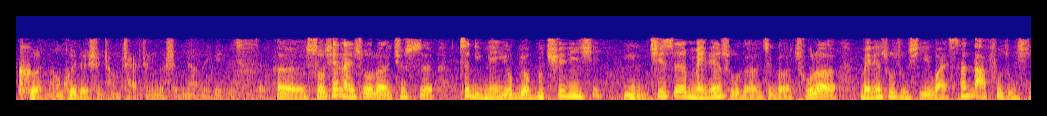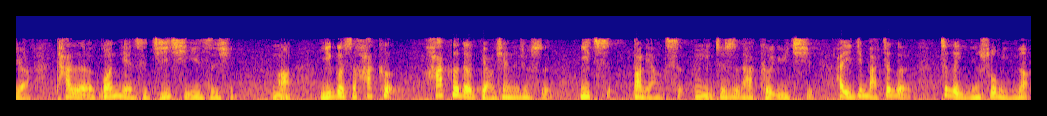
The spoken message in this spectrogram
可能会对市场产生一个什么样的一个影响？在呃，首先来说呢，就是这里面有没有不确定性？嗯，其实美联储的这个除了美联储主席以外，三大副主席啊，他的观点是极其一致性啊。一个是哈克，哈克的表现呢就是一次到两次，嗯，这是他可预期，他已经把这个这个已经说明了。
